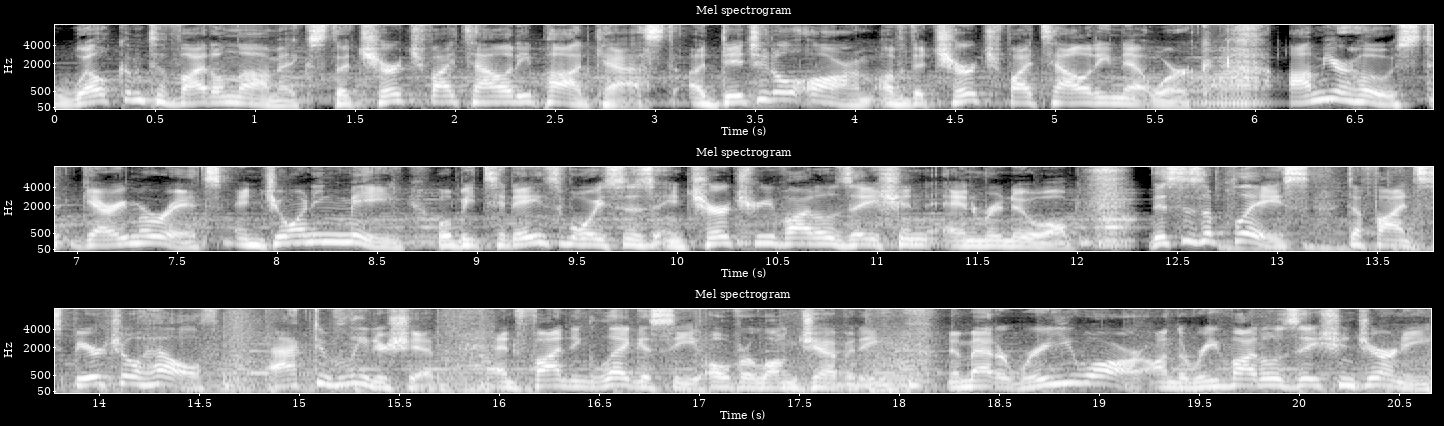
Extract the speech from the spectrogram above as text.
Welcome to Vitalnomics, the Church Vitality Podcast, a digital arm of the Church Vitality Network. I'm your host, Gary Moritz, and joining me will be today's voices in church revitalization and renewal. This is a place to find spiritual health, active leadership, and finding legacy over longevity. No matter where you are on the revitalization journey,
